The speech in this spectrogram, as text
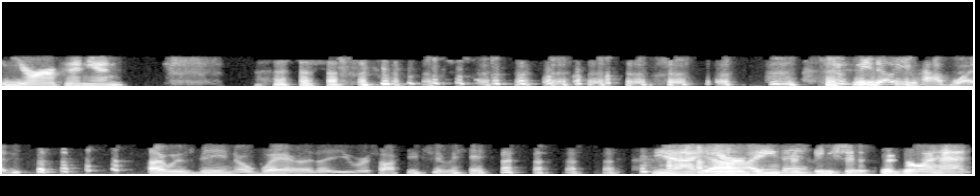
your opinion? we know you have one. I was being aware that you were talking to me. yeah, yeah, you're being think, facetious. but go ahead.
